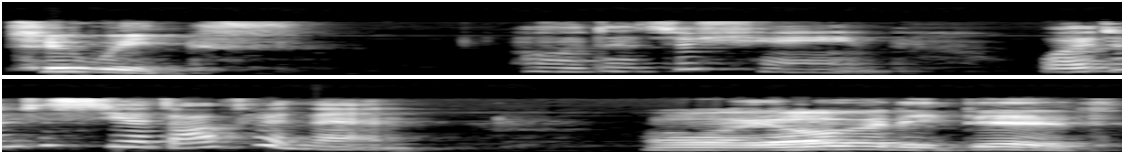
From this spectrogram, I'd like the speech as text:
two weeks. Oh, that's a shame. Why don't you see a doctor then? Oh, I already did.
